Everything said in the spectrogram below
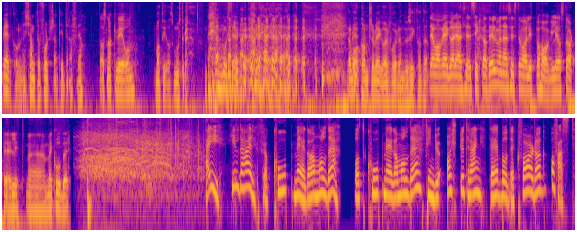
vedkommende kommer til å fortsette i treff, ja. Da snakker vi om Mathias Mostrø. Mostrø. det var kanskje Vegard Forhen du sikta til? Det var Vegard jeg sikta til, men jeg syns det var litt behagelig å starte litt med, med koder. Hei, Hilde her, fra Coop Mega Molde. Og at Coop Mega Molde finner du alt du trenger til både hverdag og fest.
